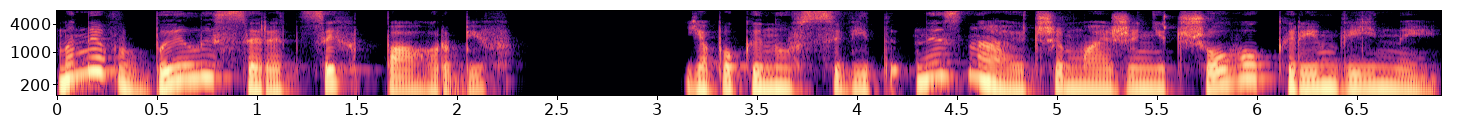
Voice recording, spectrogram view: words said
Мене вбили серед цих пагорбів. Я покинув світ, не знаючи майже нічого, крім війни,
